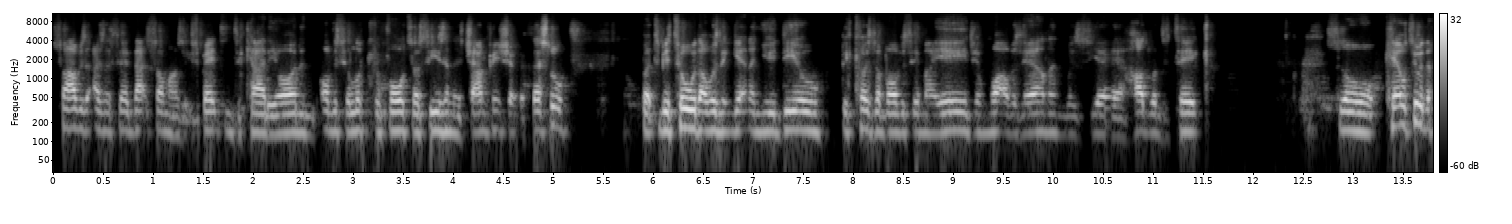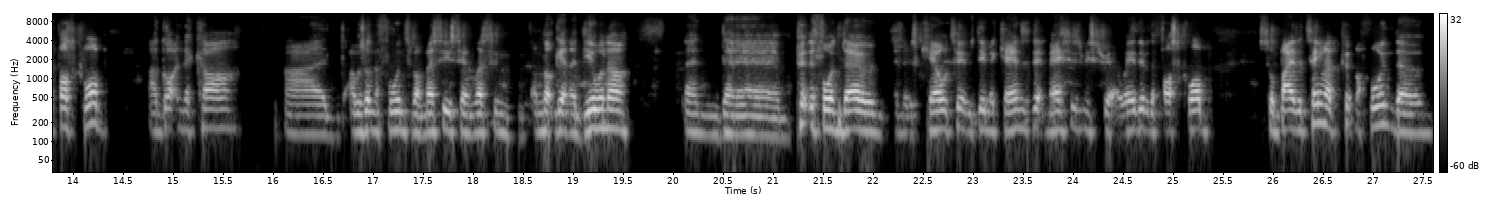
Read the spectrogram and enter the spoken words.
so I was, as I said, that's something I was expecting to carry on, and obviously looking forward to a season in the Championship with Thistle. But to be told I wasn't getting a new deal because of obviously my age and what I was earning was yeah hard one to take. So Kelty was the first club. I got in the car and I was on the phone to my missus saying, "Listen, I'm not getting a deal now." And um, put the phone down, and it was Kelty. It was Dave McKenzie that messaged me straight away. They were the first club. So by the time I'd put my phone down,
